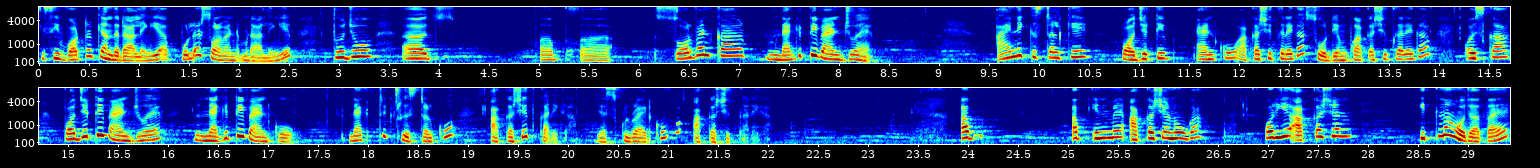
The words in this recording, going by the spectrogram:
किसी वाटर के अंदर डालेंगे या पोलर सॉल्वेंट में डालेंगे तो जो सॉल्वेंट का नेगेटिव एंड जो है, आयनिक क्रिस्टल के पॉजिटिव एंड को आकर्षित करेगा, सोडियम को आकर्षित करेगा और इसका पॉजिटिव एंड जो है, नेगेटिव एंड को, नेगेटिव क्रिस्टल को आकर्षित करेगा जैसे क्लोराइड को वो आकर्षित करेगा। अब अब इनमें आकर्षण होगा, और ये आकर्षण इतना हो जाता है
